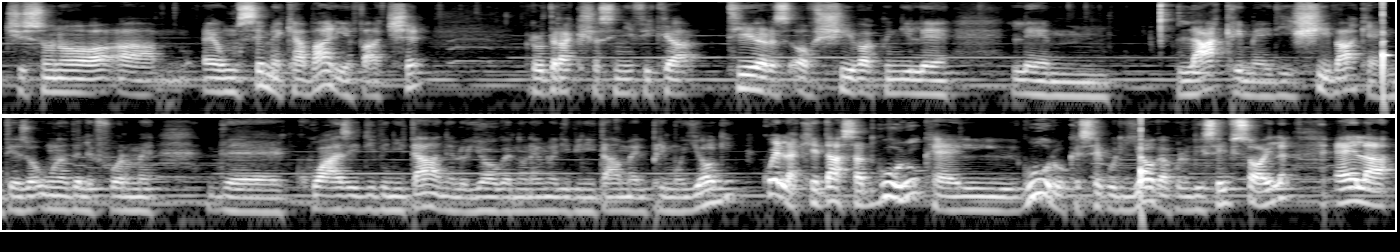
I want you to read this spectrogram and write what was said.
sono, uh, è un seme che ha varie facce. Rudraksha significa Tears of Shiva, quindi le, le mm, lacrime di Shiva, che è inteso una delle forme de quasi divinità, nello yoga non è una divinità ma è il primo yogi. Quella che dà Sadhguru, che è il guru che segue di yoga, quello di Safe Soil, è la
